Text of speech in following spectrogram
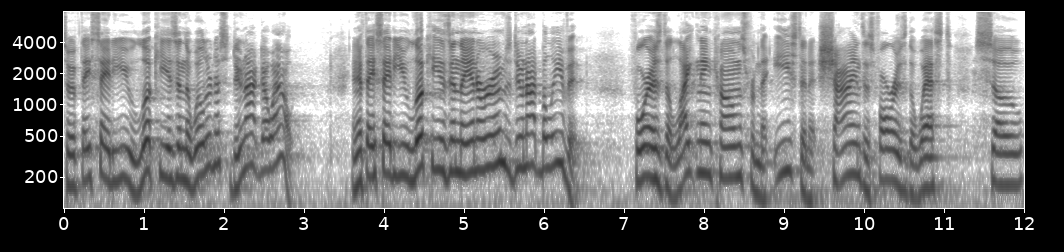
So if they say to you, Look, he is in the wilderness, do not go out. And if they say to you, Look, he is in the inner rooms, do not believe it. For as the lightning comes from the east and it shines as far as the west, so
